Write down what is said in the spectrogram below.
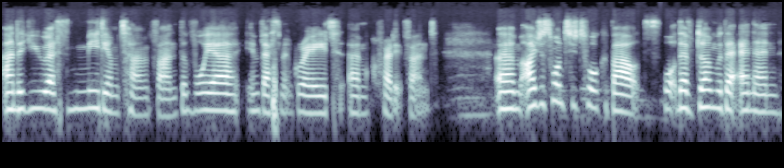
and a US medium term fund, the Voya Investment Grade um, Credit Fund. Um, I just want to talk about what they've done with the NN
